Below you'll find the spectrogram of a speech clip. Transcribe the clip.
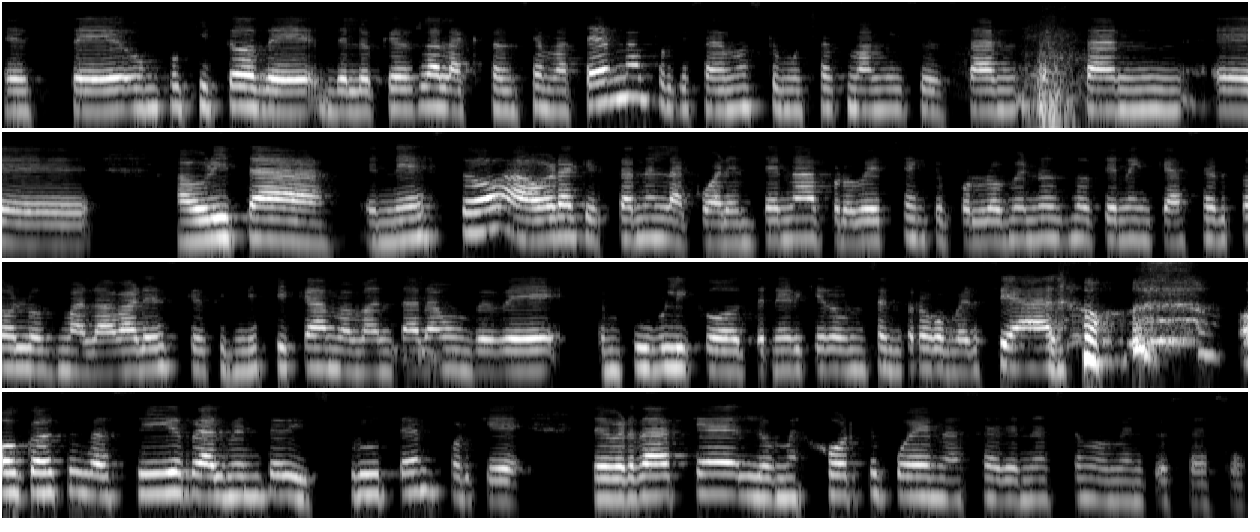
este, un poquito de, de lo que es la lactancia materna, porque sabemos que muchas mamis están, están eh, ahorita en esto, ahora que están en la cuarentena, aprovechen que por lo menos no tienen que hacer todos los malabares que significa amamantar a un bebé en público, tener que ir a un centro comercial o, cosas así, realmente disfruten porque de verdad que lo mejor que pueden hacer en este momento es eso,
